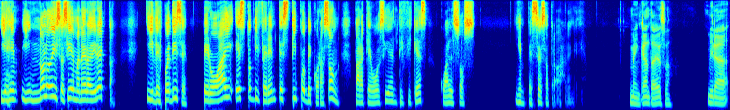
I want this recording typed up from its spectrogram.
Y, y no lo dice así de manera directa. Y después dice, pero hay estos diferentes tipos de corazón para que vos identifiques cuál sos y empeces a trabajar en ello. Me encanta eso. Mira,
